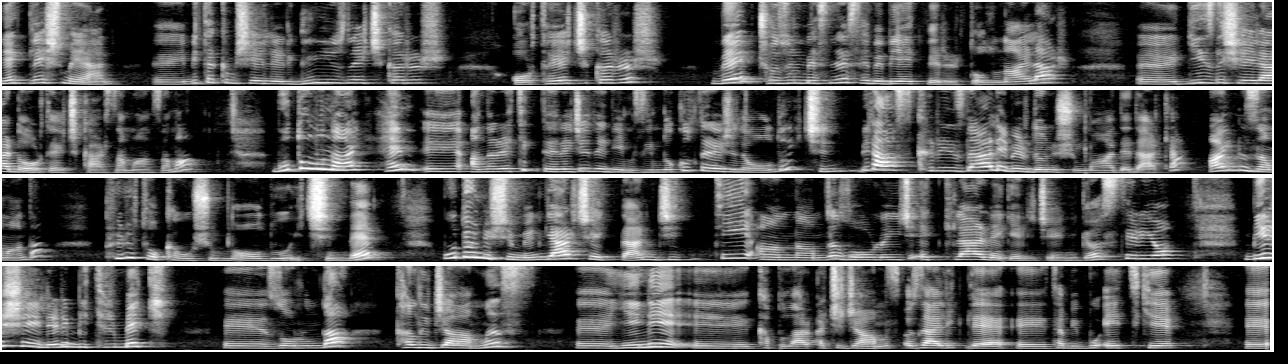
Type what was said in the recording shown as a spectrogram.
netleşmeyen e, bir takım şeyleri gün yüzüne çıkarır, ortaya çıkarır ve çözülmesine sebebiyet verir dolunaylar. Gizli şeyler de ortaya çıkar zaman zaman. Bu dolunay hem e, anaretik derece dediğimiz 29 derecede olduğu için biraz krizlerle bir dönüşüm vaat ederken aynı zamanda Plüto kavuşumlu olduğu için de bu dönüşümün gerçekten ciddi anlamda zorlayıcı etkilerle geleceğini gösteriyor. Bir şeyleri bitirmek e, zorunda kalacağımız, e, yeni e, kapılar açacağımız, özellikle tabii bu etki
